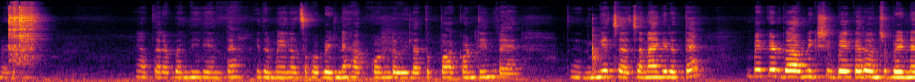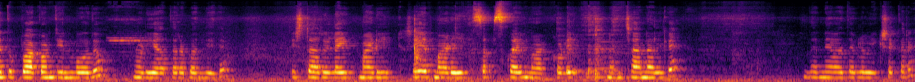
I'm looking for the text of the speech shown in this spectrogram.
ನೋಡಿ ಯಾವ ಥರ ಬಂದಿದೆ ಅಂತ. ಇದ್ರ ಮೇಲೆ ಒಂದು ಸ್ವಲ್ಪ ಬೆಣ್ಣೆ ಹಾಕ್ಕೊಂಡು ಇಲ್ಲ ತುಪ್ಪ ಹಾಕ್ಕೊಂಡು ತಿಂದರೆ ನಿಮಗೆ ಚ ಚೆನ್ನಾಗಿರುತ್ತೆ. ಬೇಕಾದ್ರೆ ಗಾರ್ನಿಕ್ಸಿಗೆ ಬೇಕಾದ್ರೆ ಒಂಚೂರು ಬೆಣ್ಣೆ ತುಪ್ಪ ಹಾಕ್ಕೊಂಡು ತಿನ್ಬೋದು. ನೋಡಿ ಯಾವ ಥರ ಬಂದಿದೆ. ಇಷ್ಟ ಆದರೆ ಲೈಕ್ ಮಾಡಿ ಶೇರ್ ಮಾಡಿ ಸಬ್ಸ್ಕ್ರೈಬ್ ಮಾಡಿಕೊಳ್ಳಿ ನಮ್ಮ ಚಾನಲ್ಗೆ ಧನ್ಯವಾದಗಳು ವೀಕ್ಷಕರೇ.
